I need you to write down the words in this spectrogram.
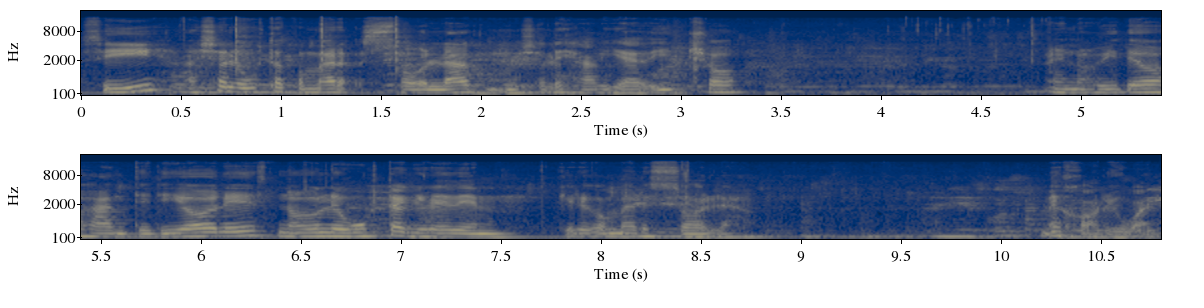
Sí, a ella le gusta comer sola, como ya les había dicho en los videos anteriores. No le gusta que le den, quiere comer sola. Mejor igual.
